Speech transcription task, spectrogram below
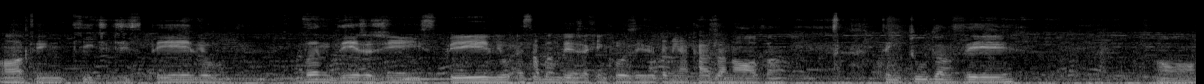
Ó, tem kit de espelho. Bandeja de espelho. Essa bandeja aqui, inclusive, pra minha casa nova. Tem tudo a ver. Ó.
